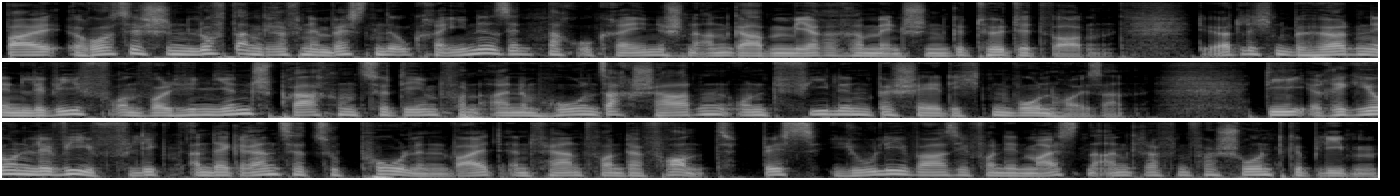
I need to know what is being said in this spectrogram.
Bei russischen Luftangriffen im Westen der Ukraine sind nach ukrainischen Angaben mehrere Menschen getötet worden. Die örtlichen Behörden in Lviv und Wolhynien sprachen zudem von einem hohen Sachschaden und vielen beschädigten Wohnhäusern. Die Region Lviv liegt an der Grenze zu Polen, weit entfernt von der Front. Bis Juli war sie von den meisten Angriffen verschont geblieben.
